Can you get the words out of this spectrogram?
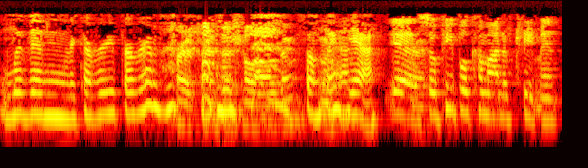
Live-in recovery program. Right, transitional housing. Something. Yeah. Yeah. Right. So people come out of treatment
